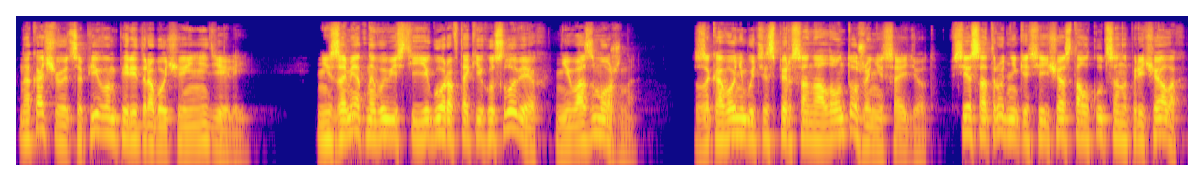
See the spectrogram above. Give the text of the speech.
накачиваются пивом перед рабочей неделей. Незаметно вывести Егора в таких условиях невозможно. За кого-нибудь из персонала он тоже не сойдет. Все сотрудники сейчас толкутся на причалах,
